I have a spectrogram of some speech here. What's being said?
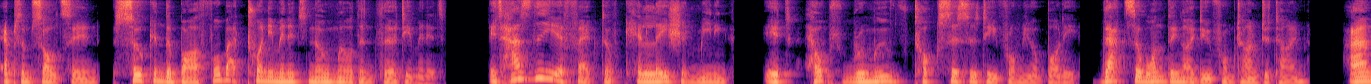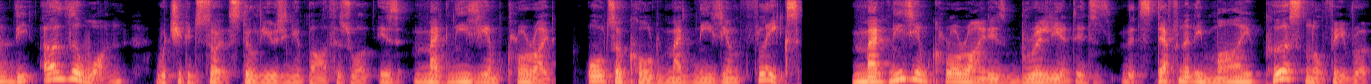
Epsom salts in, soak in the bath for about 20 minutes, no more than 30 minutes. It has the effect of chelation, meaning it helps remove toxicity from your body. That's the one thing I do from time to time. And the other one, which you can still use in your bath as well, is magnesium chloride, also called magnesium flakes. Magnesium chloride is brilliant. It's it's definitely my personal favorite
